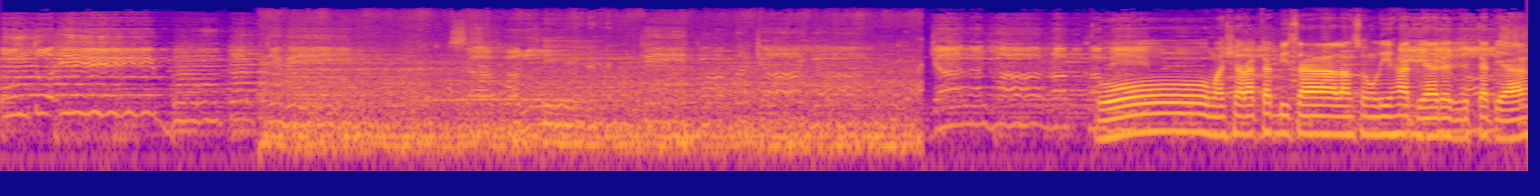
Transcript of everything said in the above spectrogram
untuk ibu Oh, masyarakat bisa langsung lihat ya dari dekat ya.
